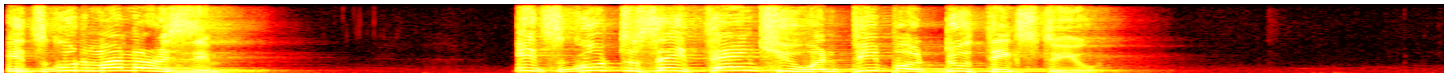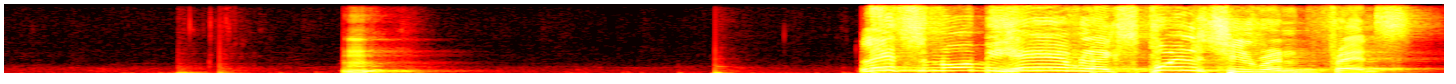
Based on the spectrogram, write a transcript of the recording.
It's good mannerism. It's good to say thank you when people do things to you. Hmm? Let's not behave like spoiled children, friends.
